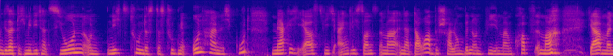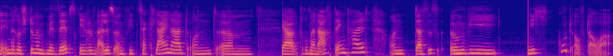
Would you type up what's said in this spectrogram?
wie gesagt, durch Meditation und Nichtstun, das, das tut mir unheimlich gut, merke ich erst, wie ich eigentlich sonst immer in der Dauerbeschallung bin und wie in meinem Kopf immer, ja, meine innere Stimme mit mir selbst redet und alles irgendwie zerkleinert und ähm, ja, drüber nachdenkt halt. Und das ist irgendwie nicht gut auf Dauer.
